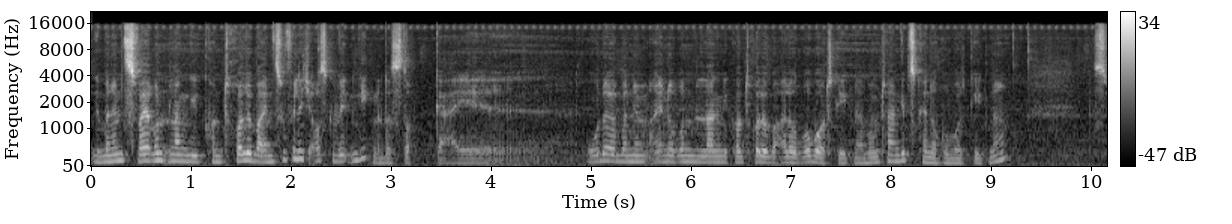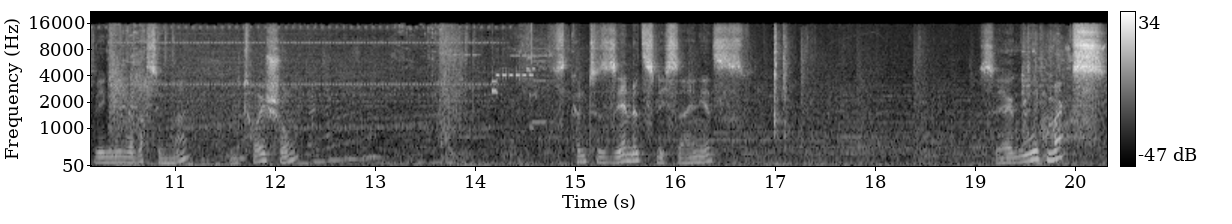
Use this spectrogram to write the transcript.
Übernimmt zwei Runden lang die Kontrolle über einen zufällig ausgewählten Gegner. Das ist doch geil. Oder übernimm eine Runde lang die Kontrolle über alle Robotgegner. Momentan gibt es keine Robotgegner. Deswegen nehmen wir das hier mal. Enttäuschung. Das könnte sehr nützlich sein jetzt. Sehr gut, Max.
